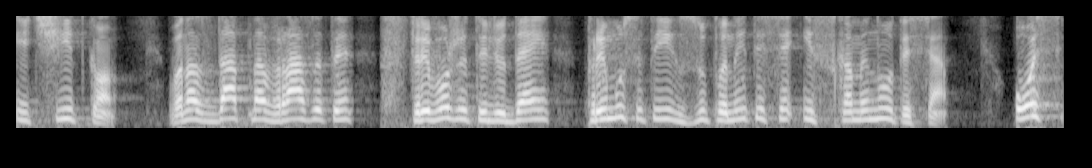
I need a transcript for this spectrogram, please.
і чітко. Вона здатна вразити, стривожити людей, примусити їх зупинитися і схаменутися. Ось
